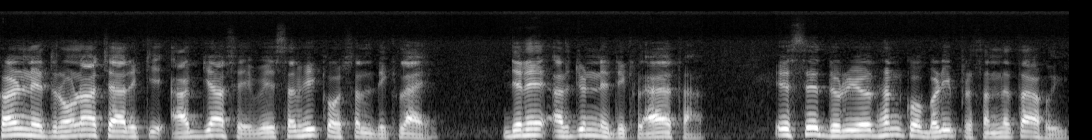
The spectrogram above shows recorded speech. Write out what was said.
कर्ण ने द्रोणाचार्य की आज्ञा से वे सभी कौशल दिखलाए, जिन्हें अर्जुन ने दिखलाया था। इससे दुर्योधन को बड़ी प्रसन्नता हुई।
